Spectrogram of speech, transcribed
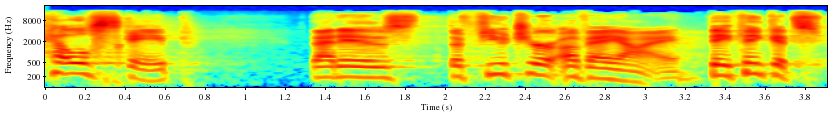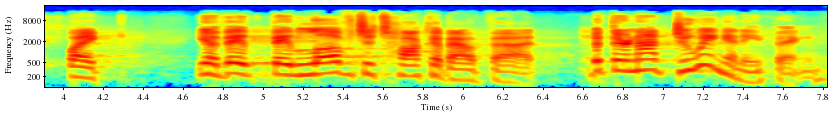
hellscape that is the future of AI. They think it's like, you know, they, they love to talk about that. but they're not doing anything.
